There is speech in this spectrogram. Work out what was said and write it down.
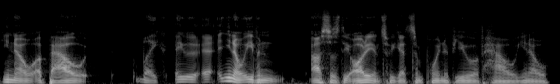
you know, about like uh, you know, even us as the audience, we get some point of view of how, you know,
